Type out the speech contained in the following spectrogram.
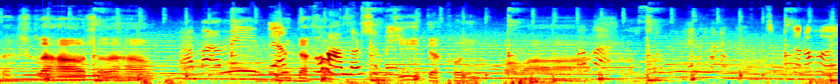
সোজা হাও সোজা হাও। বাবা আমি এই দেখো দেখো। আমার ছবি। কি দেখো বাবা হয়ে।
